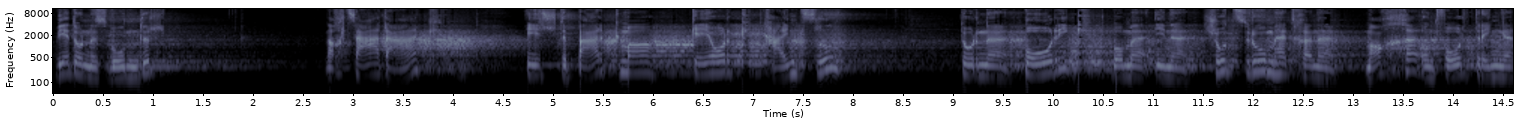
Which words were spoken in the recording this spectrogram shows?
wie durch ein Wunder, nach zehn Tagen ist der Bergmann Georg Heinzel durch eine Bohrung, die man in einen Schutzraum hat können machen und vordringen,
